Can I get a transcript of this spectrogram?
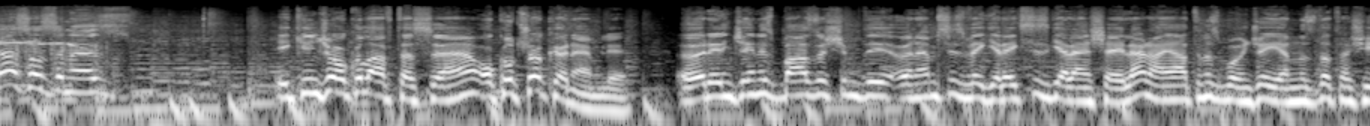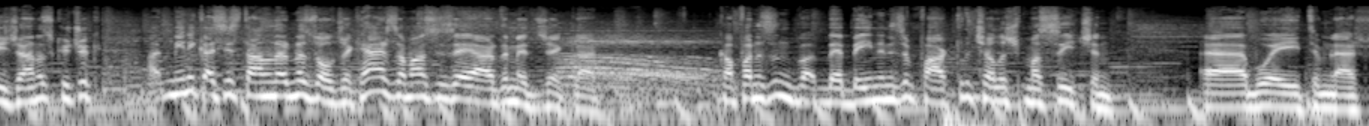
Nasılsınız? İkinci okul haftası. He? Okul çok önemli. Öğreneceğiniz bazı şimdi önemsiz ve gereksiz gelen şeyler hayatınız boyunca yanınızda taşıyacağınız küçük minik asistanlarınız olacak. Her zaman size yardım edecekler. Kafanızın ve beyninizin farklı çalışması için e, bu eğitimler.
